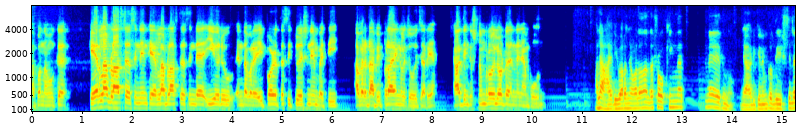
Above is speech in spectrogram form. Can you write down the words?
അപ്പൊ നമുക്ക് കേരള ബ്ലാസ്റ്റേഴ്സിന്റെയും കേരള ബ്ലാസ്റ്റേഴ്സിന്റെ ഈ ഒരു എന്താ പറയാ ഇപ്പോഴത്തെ സിറ്റുവേഷനെയും പറ്റി അവരുടെ അഭിപ്രായങ്ങൾ ചോദിച്ചറിയാം. ആദ്യം കൃഷ്ണൻ ബ്രോയിലോട്ട് തന്നെ ഞാൻ പോകുന്നു. അല്ല ഹരി പറഞ്ഞ പോലെ നല്ല ഷോക്കിംഗ് തന്നെയായിരുന്നു. ഞാൻ ഒരിക്കലും പ്രതീക്ഷിച്ചില്ല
